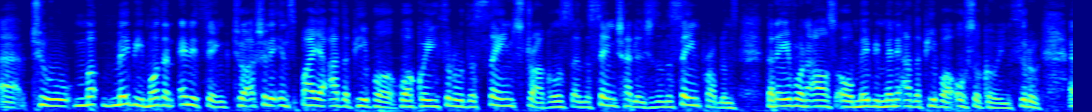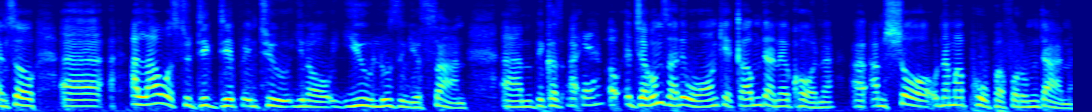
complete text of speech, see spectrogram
uh, to m- maybe more than anything to actually inspire other people who are going through the same struggles and the same challenges and the same problems that everyone else or maybe many other people are also going through. And so uh, allow us to dig deep into you know you losing your son um, because Okay. Oh, njengomzali wonke xa umntana ekhona i'm sure unamaphupha for umntana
